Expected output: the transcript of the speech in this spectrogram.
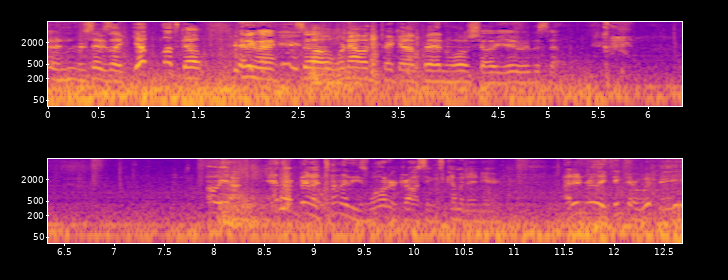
And Mercedes is like, yep, let's go. Anyway, so we're now in the pickup, and we'll show you the snow. Oh yeah, and there've been a ton of these water crossings coming in here. I didn't really think there would be,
